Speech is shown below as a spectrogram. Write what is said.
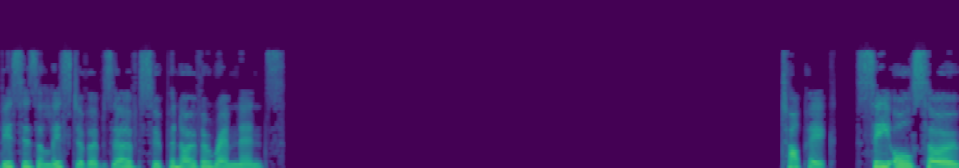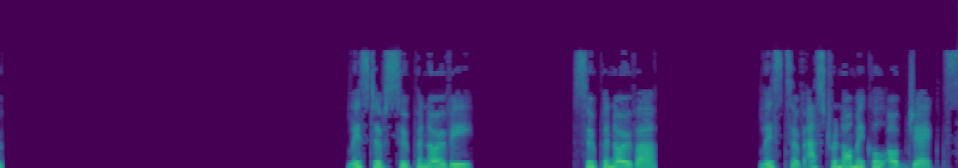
This is a list of observed supernova remnants. See also. List of supernovae. Supernova. Lists of astronomical objects.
